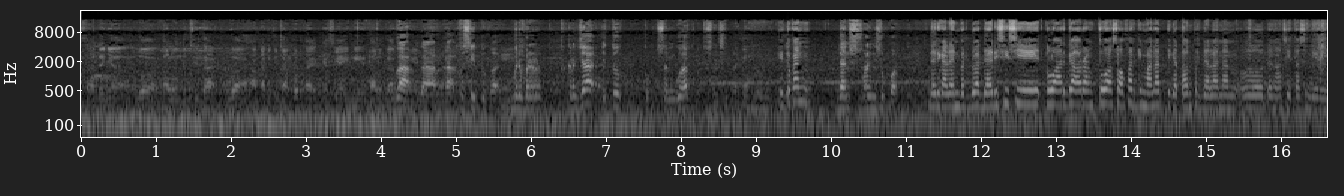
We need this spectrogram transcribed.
seadanya lu kalau untuk kita gua akan ikut campur kayak case ini kalau nggak nggak nggak nggak ke situ Kak. Hmm. bener-bener kerja itu keputusan gua keputusan Sita gitu. itu kan dan saling support dari kalian berdua dari sisi keluarga orang tua so far gimana tiga tahun perjalanan lo dengan Sita sendiri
